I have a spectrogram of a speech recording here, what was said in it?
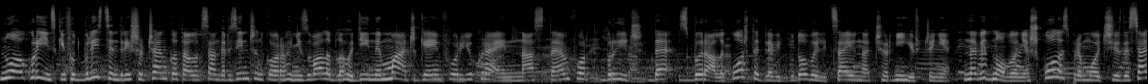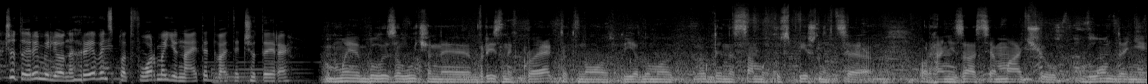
Ну а українські футболісти Андрій Шевченко та Олександр Зінченко організували благодійний матч Game for Ukraine на Стемфорд Бридж, де збирали кошти для відбудови ліцею на Чернігівщині. На відновлення школи спрямують 64 мільйони гривень з платформи Юнайтед 24 Ми були залучені в різних проєктах. Ну я думаю, один із самих успішних це організація матчу в Лондоні,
